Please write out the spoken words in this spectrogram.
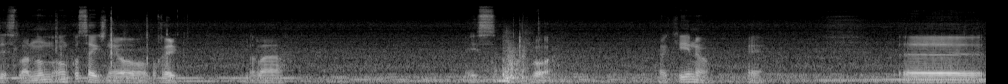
Desse lado não, não consegues, né? Oh, borrego. Anda lá. Isso. Boa. Aqui não. É. Uh...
